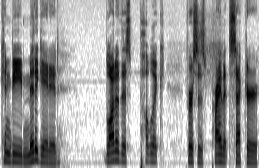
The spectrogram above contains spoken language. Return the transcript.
can be mitigated. A lot of this public versus private sector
